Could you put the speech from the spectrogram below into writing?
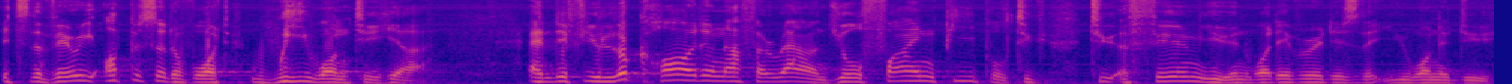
It's the very opposite of what we want to hear. And if you look hard enough around, you'll find people to, to affirm you in whatever it is that you want to do,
